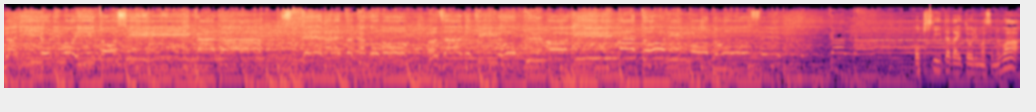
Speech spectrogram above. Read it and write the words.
何よりも愛しいから捨てられた過去もあざの記憶も今取り戻せるから。お聴きいただいておりますのは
